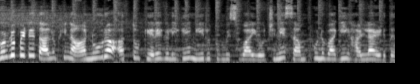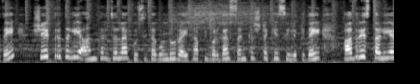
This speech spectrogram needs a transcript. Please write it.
ಗುಂಡ್ಲುಪೇಟೆ ತಾಲೂಕಿನ ನೂರ ಹತ್ತು ಕೆರೆಗಳಿಗೆ ನೀರು ತುಂಬಿಸುವ ಯೋಜನೆ ಸಂಪೂರ್ಣವಾಗಿ ಹಳ್ಳ ಹಿಡಿದಿದೆ. ಕ್ಷೇತ್ರದಲ್ಲಿ ಅಂತರ್ಜಲ ಕುಸಿತಗೊಂಡು ರೈತಾಪಿ ವರ್ಗ ಸಂಕಷ್ಟಕ್ಕೆ ಸಿಲುಕಿದೆ. ಆದರೆ ಸ್ಥಳೀಯ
